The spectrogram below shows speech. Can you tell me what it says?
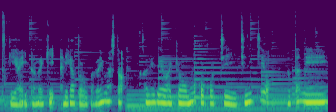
お付き合いいただきありがとうございました。それでは今日も心地いい一日を。またね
